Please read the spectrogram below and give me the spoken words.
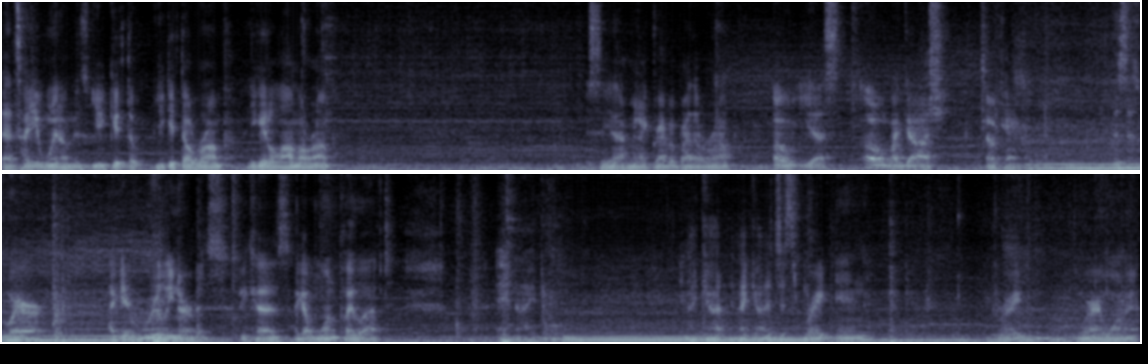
that's how you win them. Is you get the you get the rump, you get a llama rump. See, I mean, I grab it by the rump. Oh yes. Oh my gosh. Okay. This is where I get really nervous because I got one play left, and I and I got and I got it just right in right where I want it.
